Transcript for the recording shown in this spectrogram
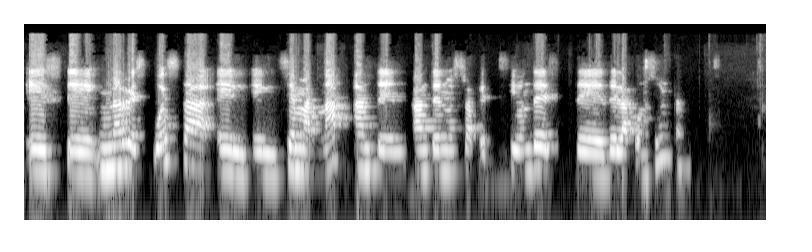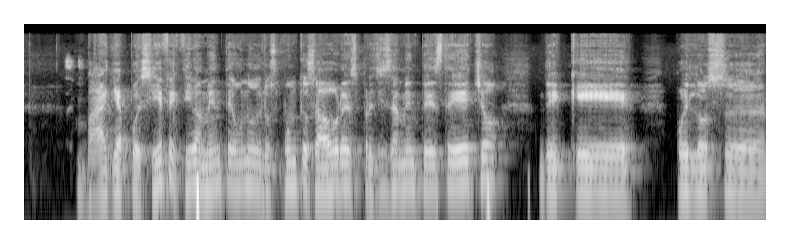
este, una respuesta el, el Semarnap ante, ante nuestra petición de, de, la consulta. Vaya, pues sí, efectivamente, uno de los puntos ahora es precisamente este hecho de que pues los eh,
